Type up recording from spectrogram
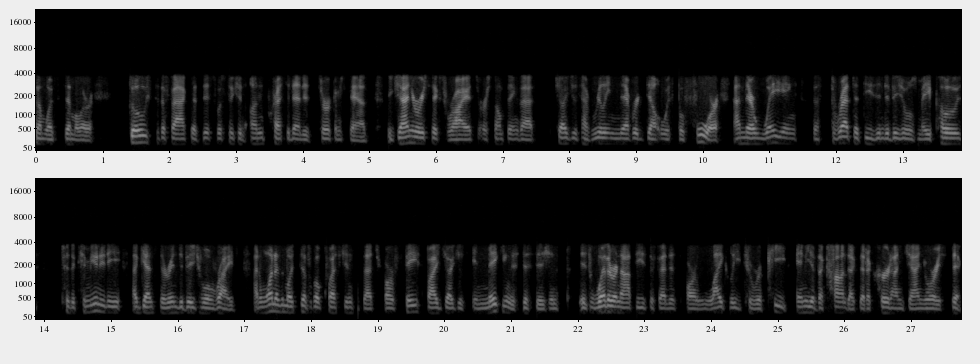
somewhat similar goes to the fact that this was such an unprecedented circumstance. The January 6 riots are something that judges have really never dealt with before, and they're weighing the threat that these individuals may pose to the community against their individual rights. And one of the most difficult questions that are faced by judges in making this decision is whether or not these defendants are likely to repeat any of the conduct that occurred on January 6th.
